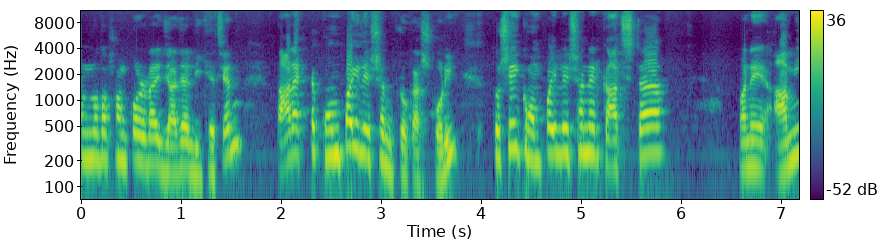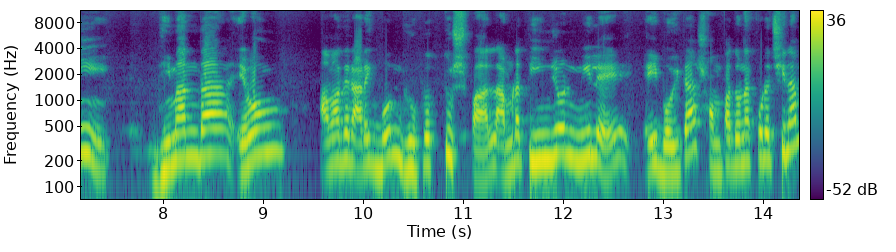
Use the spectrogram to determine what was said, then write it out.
অন্নদা শঙ্কর রায় যা যা লিখেছেন, তার একটা কম্পাইলেশন প্রকাশ করি। তো সেই কম্পাইলেশনের কাজটা মানে আমি ধীমান্দা এবং আমাদের আরেক বন্ধু প্রত্যুষ পাল, আমরা তিনজন মিলে এই বইটা সম্পাদনা করেছিলাম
